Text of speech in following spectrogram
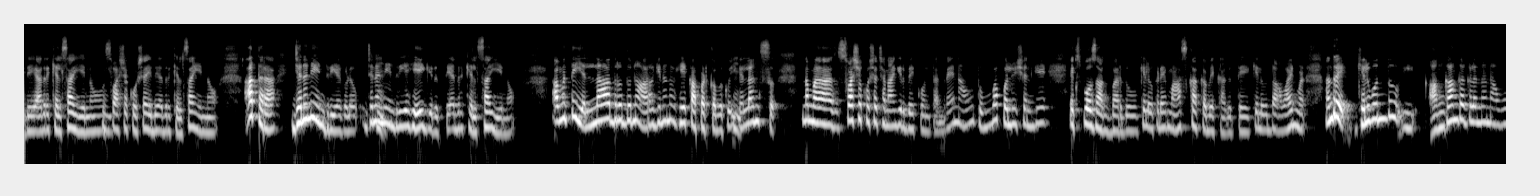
ಇದೆ ಅದ್ರ ಕೆಲಸ ಏನು? ಶ್ವಾಸಕೋಶ ಇದೆ ಅದ್ರ ಕೆಲಸ ಏನು? ಆ ಥರ ಜನನೇಂದ್ರಿಯಗಳು ಜನನೇಂದ್ರಿಯ ಹೇಗಿರುತ್ತೆ ಅದ್ರ ಕೆಲಸ ಏನು? ಮತ್ತು ಮತ್ತೆ ಎಲ್ಲಾದ್ರದ್ದು ಆರೋಗ್ಯನ ನಾವು ಹೇಗೆ ಕಾಪಾಡ್ಕೋಬೇಕು? ಈಗ ಲಂಗ್ಸ್ ನಮ್ಮ ಶ್ವಾಸಕೋಶ ಚೆನ್ನಾಗಿರ್ಬೇಕು ಅಂತಂದ್ರೆ ನಾವು ತುಂಬ ಪೊಲ್ಯೂಷನ್ಗೆ ಎಕ್ಸ್ಪೋಸ್ ಆಗಬಾರ್ದು. ಕೆಲವು ಕಡೆ ಮಾಸ್ಕ್ ಹಾಕಬೇಕಾಗುತ್ತೆ ಕೆಲವೊಂದು ಅವಾಯ್ಡ್ ಮಾಡಿ ಅಂದರೆ ಕೆಲವೊಂದು ಈ ಅಂಗಾಂಗಗಳನ್ನು ನಾವು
